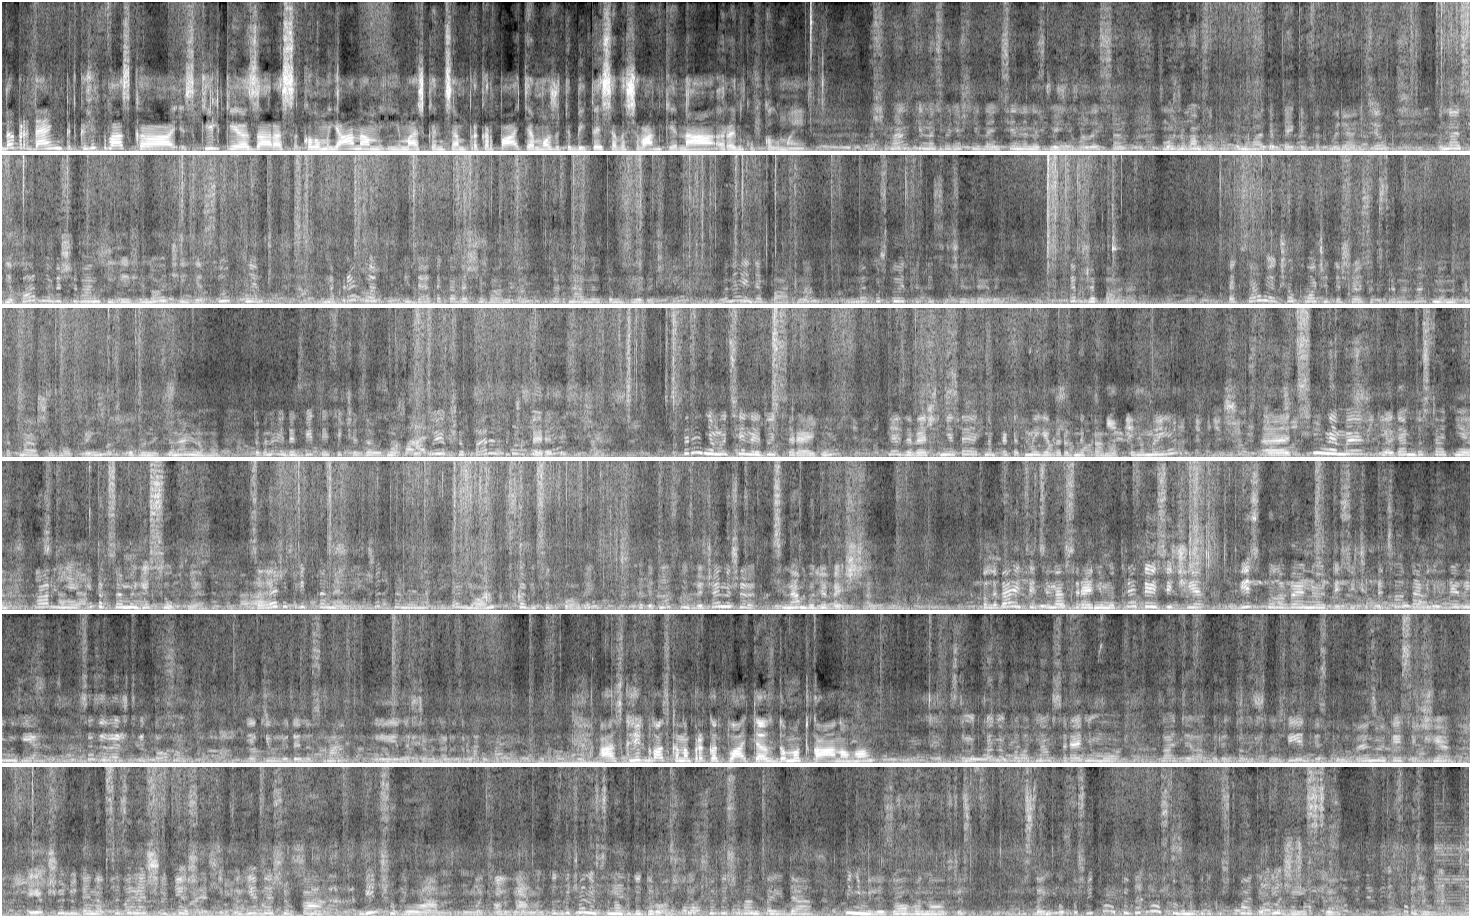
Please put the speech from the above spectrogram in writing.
Добрий день. Підкажіть, будь ласка, скільки зараз коломиянам і мешканцям Прикарпаття можуть обійтися вишиванки на ринку в Коломиї? Вишиванки на сьогоднішній день ціни не змінювалися. Можу вам запропонувати в декілька варіантів. У нас є парні вишиванки, є жіночі, є сукні. Наприклад, іде така вишиванка з орнаментом зірочки. Вона йде парна, вона коштує 3 тисячі гривень. Це вже пара. Так само, якщо хочете щось екстравагантного, наприклад, нашого українського національного, то вона йде 2 тисячі за одну штуку. Якщо пара, то 4 тисячі. В середньому ціни йдуть середні, не завершені. Так як, наприклад, ми є виробниками в Коломиї. Е, Ціни ми кладемо достатньо гарні і так само є сукні. Залежить від тканини. Якщо тканина йде льон 100%, то відносно, звичайно, що ціна буде вища. Коливається ціна в середньому 3 тисячі, 2,5, 1500 навіть гривень є. Все залежить від того, який у людини смак і на що вона розраховує. А скажіть, будь ласка, наприклад, плаття з домотканого. З домотканого полотна в середньому плаття орієнтовочно 2-2,5 тисячі. Якщо людина, все залежить від вишивки, бо є вишивка більшого орнаменту, звичайно, що вона буде дорожче. Якщо вишиванка йде мінімалізовано, щось простенько пошито, то відносно воно буде коштувати 200. Скажімо так.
